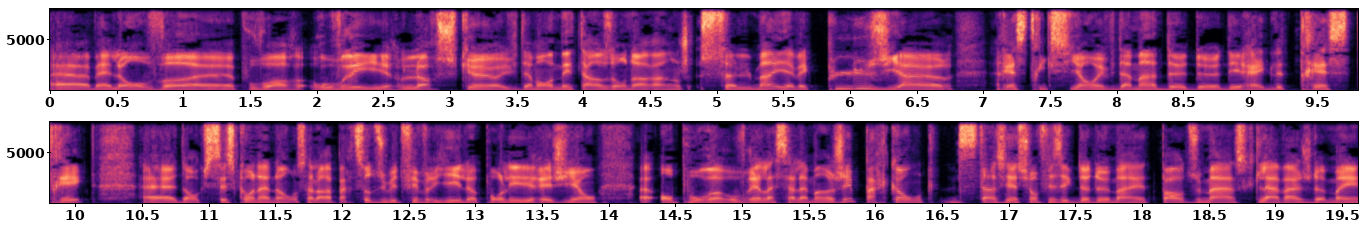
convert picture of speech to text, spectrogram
Euh, ben là, on va euh, pouvoir rouvrir lorsque, évidemment, on est en zone orange seulement et avec plusieurs restrictions, évidemment, de, de des règles très strictes. Euh, donc, c'est ce qu'on annonce. Alors, à partir du 8 février, là, pour les régions, on pourra rouvrir la salle à manger. Par contre, distanciation physique de 2 mètres, port du masque, lavage de mains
